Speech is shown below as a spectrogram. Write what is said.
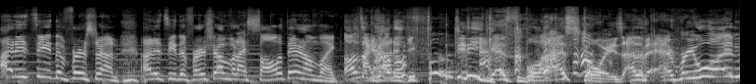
I didn't see it the first round. I didn't see it the first round, but I saw it there and I'm like, I was like, I how the fuck did he guess Blastoise out of everyone?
